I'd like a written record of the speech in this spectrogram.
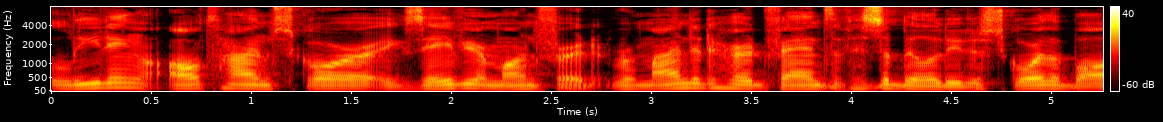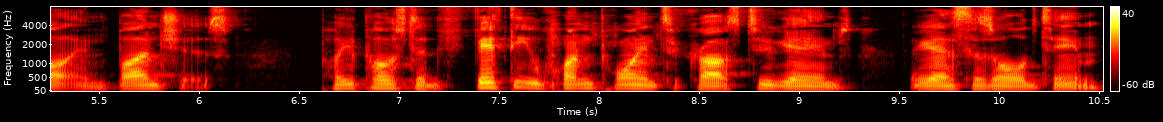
leading all time scorer Xavier Munford reminded Herd fans of his ability to score the ball in bunches. He posted 51 points across two games against his old team.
